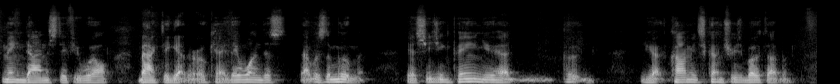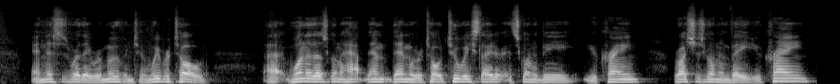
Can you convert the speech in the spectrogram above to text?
Ming dynasty, if you will, back together. Okay, they wanted this. That was the movement. You had Xi Jinping, you had Putin, you got communist countries, both of them, and this is where they were moving to. And we were told uh, one of those is going to happen. Then, then we were told two weeks later it's going to be Ukraine. Russia's going to invade Ukraine,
